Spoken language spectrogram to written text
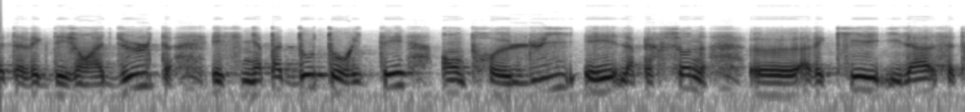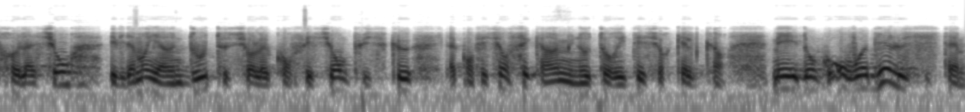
faite avec des gens adultes et s'il n'y a pas d'autorité entre lui et la personne avec qui il a cette relation, évidemment il y a un doute sur la confession puisque la confession c'est quand même une autorité sur quelqu'un. Mais donc on voit bien le système.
